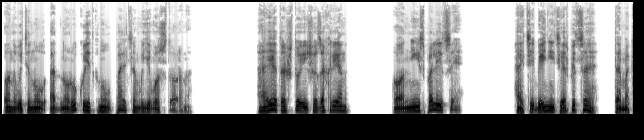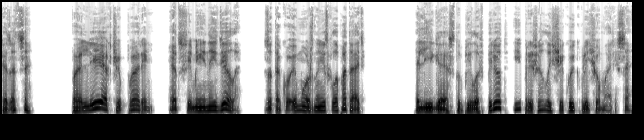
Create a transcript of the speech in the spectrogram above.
он вытянул одну руку и ткнул пальцем в его сторону. «А это что еще за хрен?» Он не из полиции. А тебе не терпится там оказаться? Полегче, парень, это семейное дело. За такое можно и схлопотать. Лига ступила вперед и прижала щекой к плечу Мариса.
